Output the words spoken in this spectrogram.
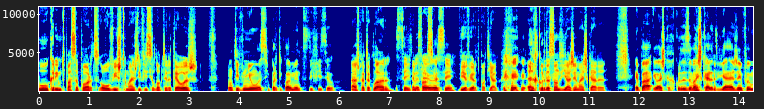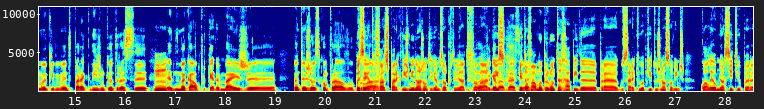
O carimbo de passaporte, ou o visto mais difícil de obter até hoje? Não tive nenhum assim particularmente difícil. Ah, espetacular. Sim, Sempre até fácil. assim. Via verde para o Tiago. A recordação de viagem mais cara. Epá, eu acho que a recordação mais cara de viagem foi o meu equipamento de paraquedismo que eu trouxe Hum. eh, de Macau, porque era mais eh, vantajoso comprá-lo Pois é, lá. tu fazes paraquedismo e nós não tivemos a oportunidade de falar lá disso. próxima. Então vá, uma pergunta rápida para aguçar aqui o apetite dos nossos ouvintes. Qual é o melhor sítio para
